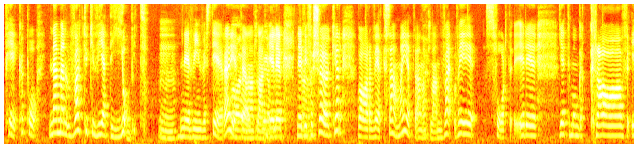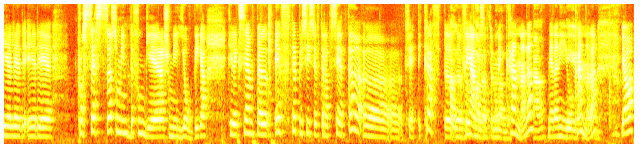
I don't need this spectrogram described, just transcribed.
peka på, nej men vad tycker vi att det är jobbigt? när vi investerar i ett är annat land eller när vi försöker vara verksamma i ett annat land. Vad, vad är svårt? Är det jättemånga krav eller är det processer som inte fungerar, som är jobbiga? Till exempel efter, precis efter att CETA uh, trätt i kraft, Handelsavtalet frihandelsavtalet med Kanada, Ja. mellan EU och. Kanada. Ja,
